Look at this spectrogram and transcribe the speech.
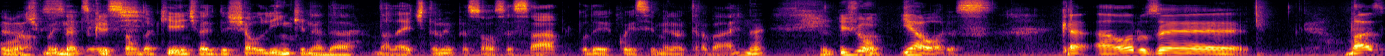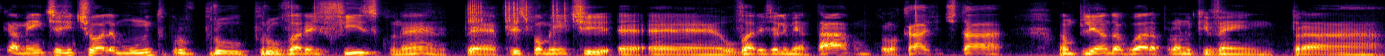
Ótimo. E na descrição daqui a gente vai deixar o link né, da, da LET também para o pessoal acessar, para poder conhecer melhor o trabalho, né? E João, e a Horus? Cara, a Horus é basicamente a gente olha muito para o varejo físico, né? É, principalmente é, é, o varejo alimentar, vamos colocar. A gente está ampliando agora para o ano que vem para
